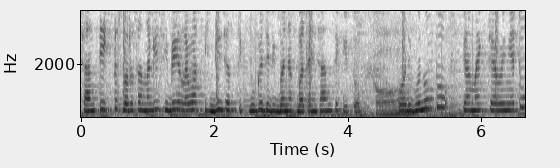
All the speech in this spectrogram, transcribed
cantik terus barusan lagi si B lewat ih dia cantik juga jadi banyak banget yang cantik gitu. Oh. Kalau di gunung tuh yang naik ceweknya itu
